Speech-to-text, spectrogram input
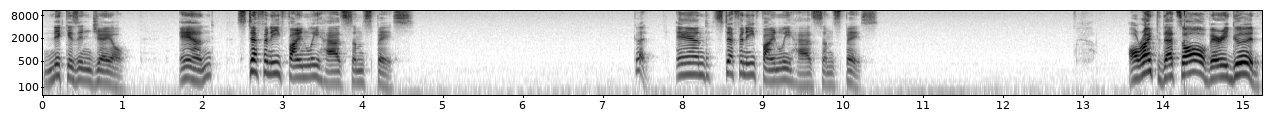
Nick is in jail. And Stephanie finally has some space. Good. And Stephanie finally has some space. All right, that's all. Very good.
